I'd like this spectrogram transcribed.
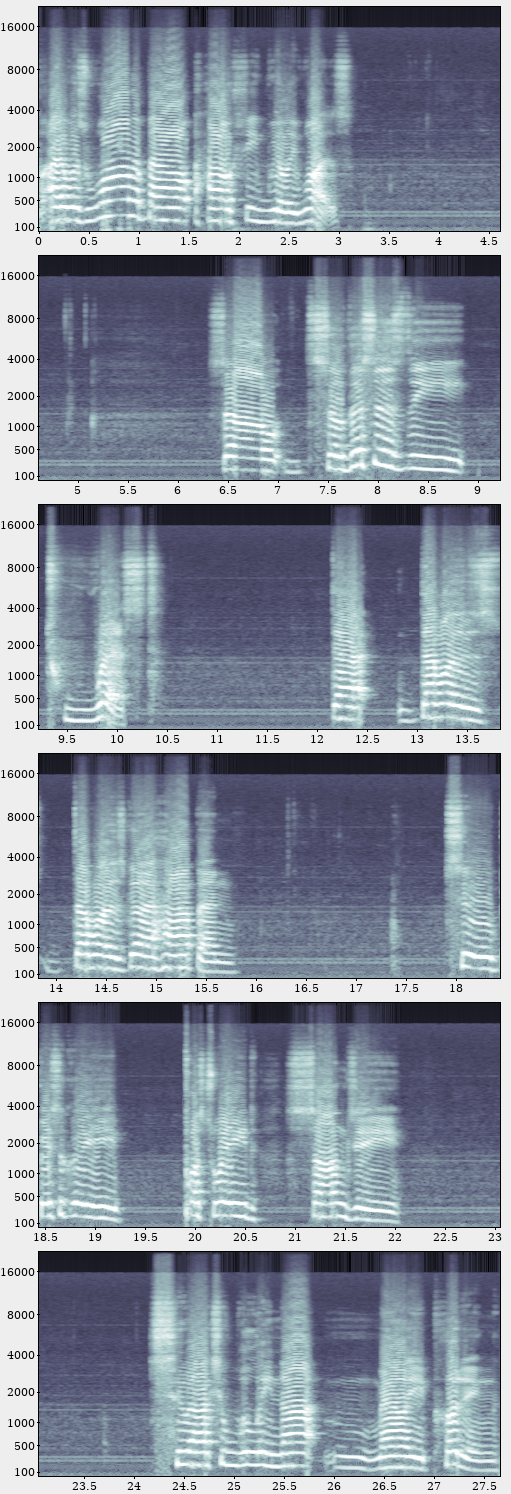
but I was wrong about how she really was. So, so this is the twist that that was that was gonna happen to basically persuade Sanji to actually not marry Pudding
